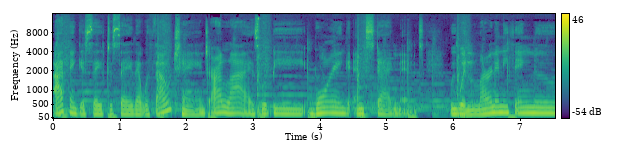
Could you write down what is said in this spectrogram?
I think it's safe to say that without change, our lives would be boring and stagnant. We wouldn't learn anything new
